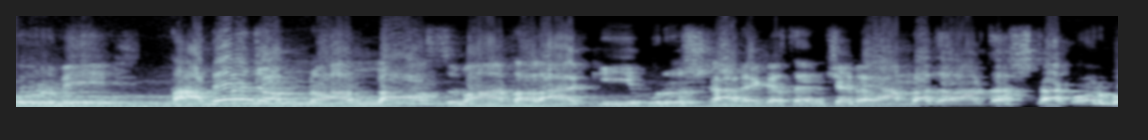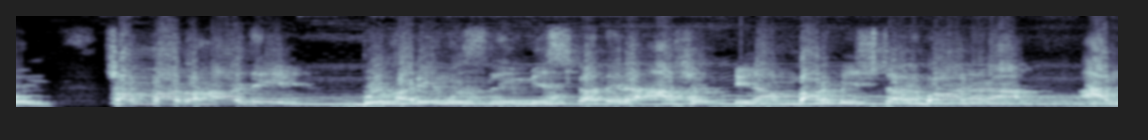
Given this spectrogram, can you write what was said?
করবে, তাদের জন্য আল্লাহ কি পুরস্কার রেখেছেন সেটাই আমরা জানার চেষ্টা করব। সম্মাত হাজরিন, বুখারি, মুসলিম মিসকাতের আষট্টি নাম্বার পৃষ্ঠার বর্ণনা, আন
